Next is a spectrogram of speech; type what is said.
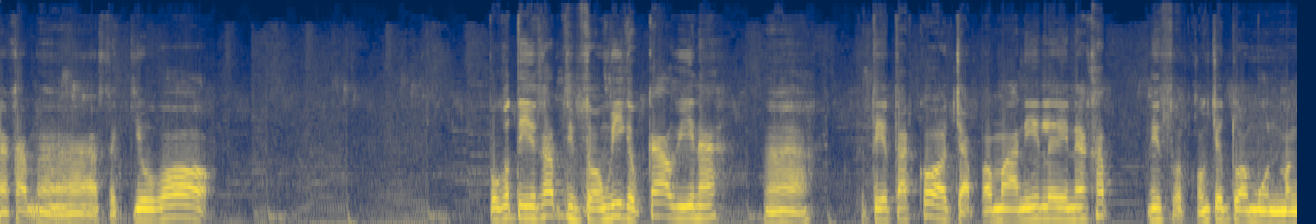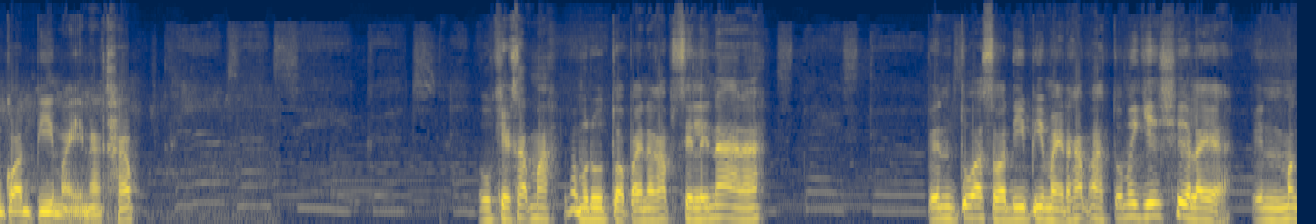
นะครับอ่าสกิลก็ ปกติครับ 12วิกับ9วินะอ่าสเตตัสก็จะประมาณนี้เลยนะครับ ในส่วนของเจ้าตัวมูลมังกรปีใหม่นะครับ โอเคครับมา เรามาดูต่อไปนะครับเซเลน่านะ เป็นตัวสวัสดีปีใหม่นะครับอะตัวเมื่อกี้ชื่ออะไรอะเป็นมัง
